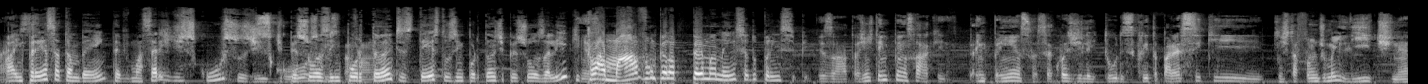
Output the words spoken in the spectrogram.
A Mas- imprensa também teve uma série de discursos de, de Discursos, pessoas tá importantes, textos importantes de pessoas ali, que Exato. clamavam pela permanência do príncipe. Exato. A gente tem que pensar que a imprensa, essa coisa de leitura escrita, parece que a gente tá falando de uma elite, né?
